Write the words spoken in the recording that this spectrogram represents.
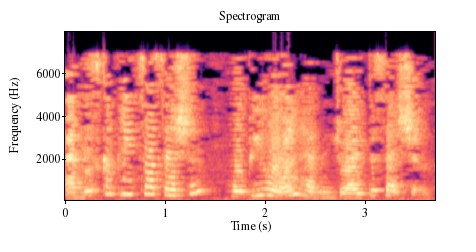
And this completes our session. Hope you all have enjoyed the session.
